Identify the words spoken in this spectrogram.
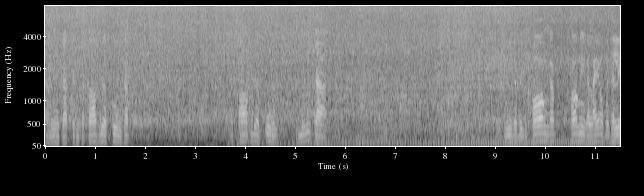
อันนี้ก็เป็นกระต๊อบเลือกกุ้งครับ ออกเลือกกุ้งมุ้งจาก อันนี้ก็เป็นคลองครับคลองนี่ก็ไหลออกไปทะเล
